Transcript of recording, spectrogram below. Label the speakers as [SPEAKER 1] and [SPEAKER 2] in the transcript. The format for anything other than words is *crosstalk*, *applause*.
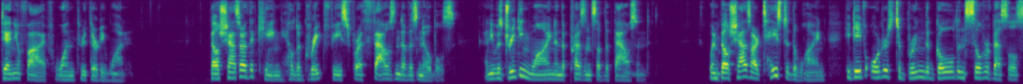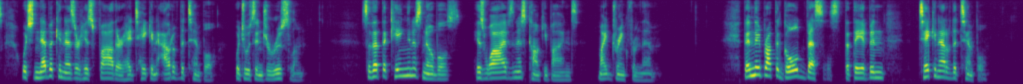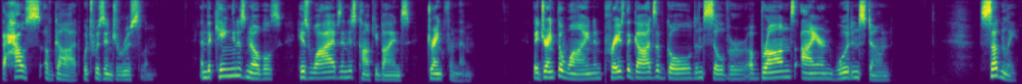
[SPEAKER 1] Daniel 5 1 through 31. Belshazzar the king held a great feast for a thousand of his nobles, and he was drinking wine in the presence of the thousand. When Belshazzar tasted the wine, he gave orders to bring the gold and silver vessels which Nebuchadnezzar his father had taken out of the temple, which was in Jerusalem, so that the king and his nobles, his wives and his concubines, might drink from them. Then they brought the gold vessels that they had been taken out of the temple, the house of God which was in Jerusalem. And the king and his nobles, his wives and his concubines, drank from them. They drank the wine and praised the gods of gold and silver, of bronze, iron, wood, and stone. Suddenly,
